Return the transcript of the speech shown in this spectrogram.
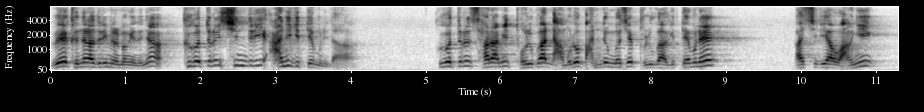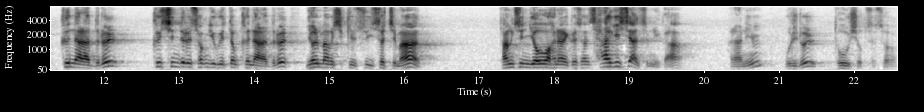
왜 그 나라들이 멸망했느냐? 그것들은 신들이 아니기 때문이다. 그것들은 사람이 돌과 나무로 만든 것에 불과하기 때문에 아시리아 왕이 그 나라들을 그 신들을 섬기고 있던 그 나라들을 멸망시킬 수 있었지만 당신 여호와 하나님께서는 살아계시지 않습니까? 하나님 우리를 도우시옵소서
